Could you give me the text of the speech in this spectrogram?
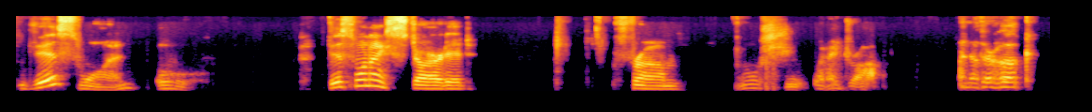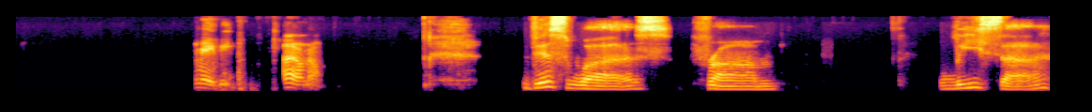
this one, oh, this one I started from, oh shoot, what I drop? Another hook? Maybe. I don't know. This was from Lisa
